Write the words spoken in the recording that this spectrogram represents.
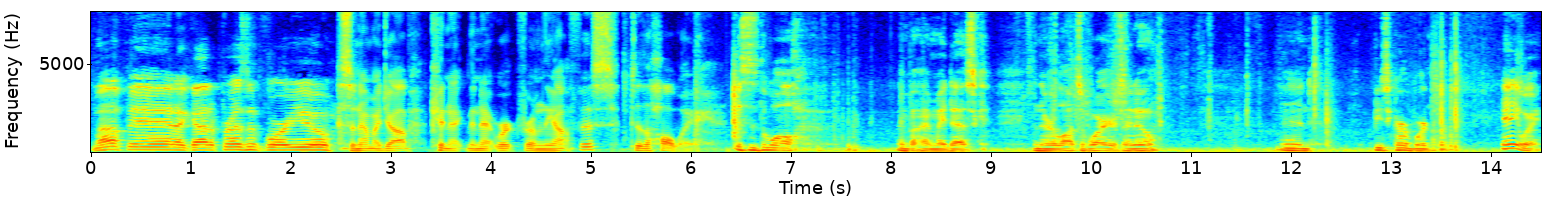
Muffin, I got a present for you. So now my job, connect the network from the office to the hallway. This is the wall and behind my desk. And there are lots of wires, I know. and piece of cardboard. Anyway,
